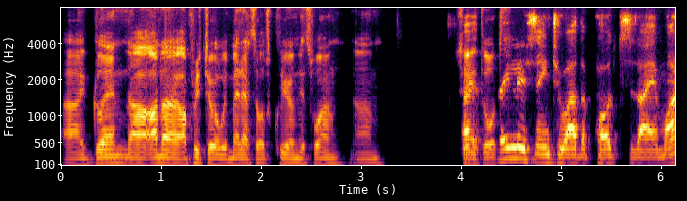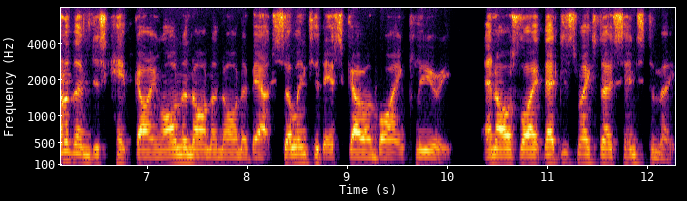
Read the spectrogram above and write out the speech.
Uh, Glenn, uh, I know, I'm pretty sure we made ourselves clear on this one. Um, your I've thoughts. been listening to other pods today, and one of them just kept going on and on and on about selling Tedesco and buying Cleary. And I was like, that just makes no sense to me.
